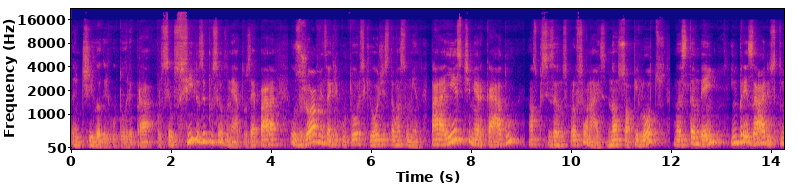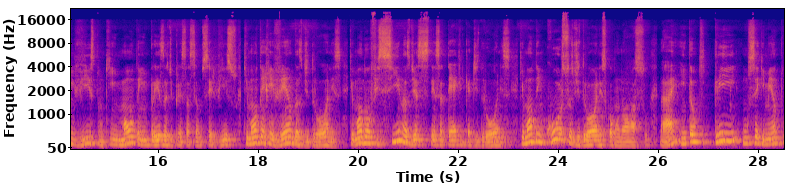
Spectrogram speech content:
antigo agricultor, é para os seus filhos e para os seus netos, é para os jovens agricultores que hoje estão assumindo. Para este mercado, nós precisamos profissionais, não só pilotos, mas também empresários que investam, que montem empresas de prestação de serviço, que montem revendas de drones, que montam oficinas de assistência técnica de drones, que montem cursos de drones como o nosso, né? então que criem um segmento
